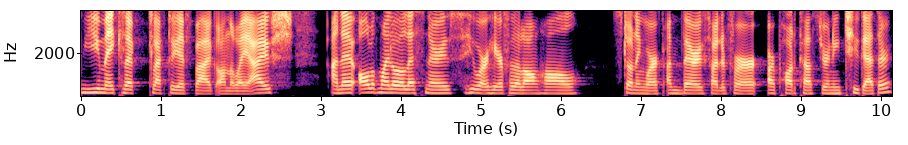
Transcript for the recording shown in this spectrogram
You may collect, collect a gift bag on the way out. And all of my loyal listeners who are here for the long haul, stunning work. I'm very excited for our podcast journey together.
